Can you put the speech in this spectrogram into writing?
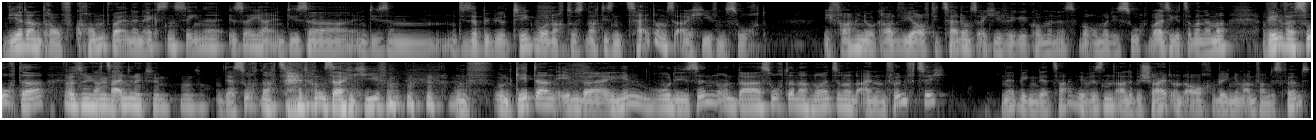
wie er dann drauf kommt, weil in der nächsten Szene ist er ja in dieser, in diesem, in dieser Bibliothek, wo er nach, nach diesen Zeitungsarchiven sucht. Ich frage mich nur gerade, wie er auf die Zeitungsarchive gekommen ist, warum er die sucht, weiß ich jetzt aber nicht mehr. Auf jeden Fall sucht er nicht, nach Zeit. Also. der sucht nach Zeitungsarchiven und, und geht dann eben dahin, wo die sind und da sucht er nach 1951, ne, wegen der Zahl. Wir wissen alle Bescheid und auch wegen dem Anfang des Films.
